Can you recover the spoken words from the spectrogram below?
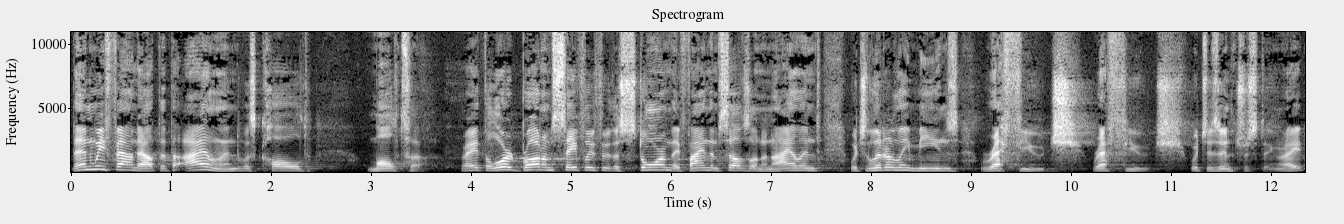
then we found out that the island was called Malta right? The Lord brought them safely through the storm. They find themselves on an island, which literally means refuge. Refuge, which is interesting, right?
